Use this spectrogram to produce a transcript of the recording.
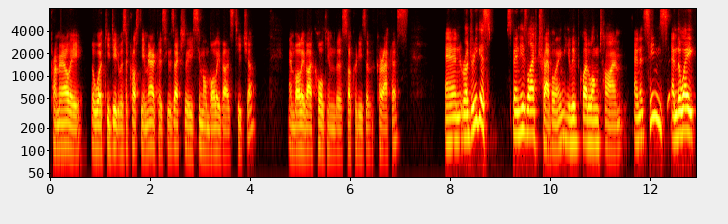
primarily the work he did was across the Americas. He was actually Simon Bolivar's teacher and Bolivar called him the Socrates of Caracas. And Rodriguez spent his life traveling. He lived quite a long time, and it seems, and the way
